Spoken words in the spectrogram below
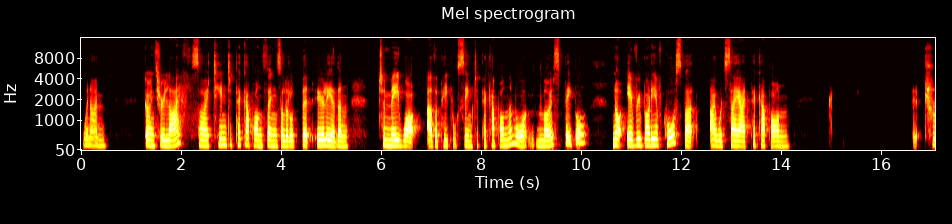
when I'm going through life. So I tend to pick up on things a little bit earlier than to me what other people seem to pick up on them, or most people. Not everybody, of course, but I would say I pick up on tr-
